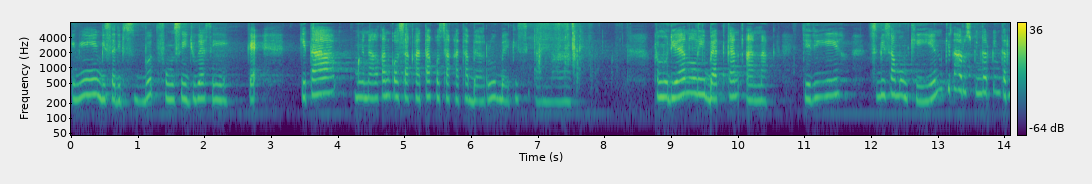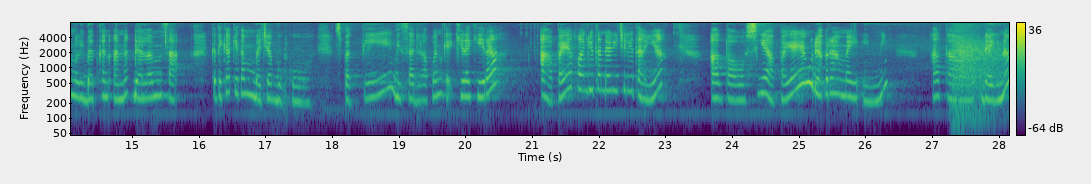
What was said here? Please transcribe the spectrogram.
ini bisa disebut fungsi juga sih, kayak kita mengenalkan kosakata kosakata baru bagi si anak. Kemudian libatkan anak. Jadi sebisa mungkin kita harus pintar-pintar melibatkan anak dalam saat ketika kita membaca buku. Seperti bisa dilakukan kayak kira-kira apa ya kelanjutan dari ceritanya? Atau siapa ya yang udah pernah main ini? Atau Daina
